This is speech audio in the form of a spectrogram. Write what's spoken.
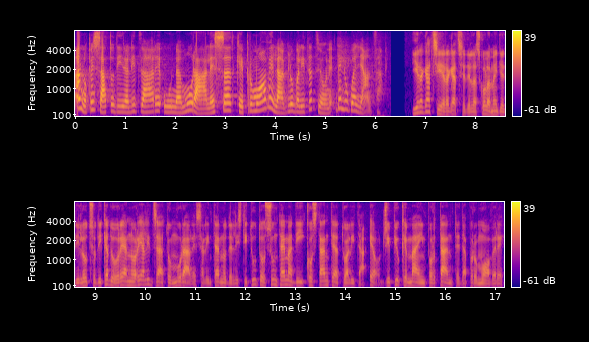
hanno pensato di realizzare un murales che promuove la globalizzazione dell'uguaglianza. I ragazzi e ragazze della scuola media di Lozzo di Cadore hanno realizzato un murales all'interno dell'istituto su un tema di costante attualità e oggi più che mai importante da promuovere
